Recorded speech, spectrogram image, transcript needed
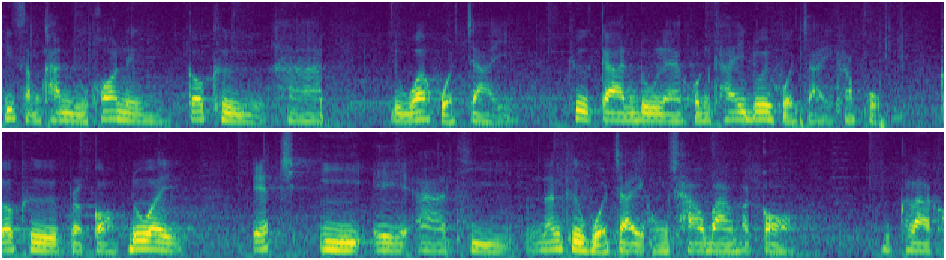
ที่สำคัญอยู่ข้อหนึ่งก็คือ heart หรือว่าหัวใจ คือการดูแลคนไข้ด้วยหัวใจครับผมก็คือประกอบด้วย H E A R T นั่นคือหัวใจของชาวบางประกอบ บุคลาก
